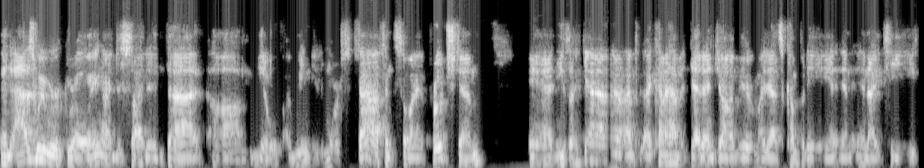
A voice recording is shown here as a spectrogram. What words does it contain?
And as we were growing i decided that um, you know we needed more staff and so i approached him and he's like, yeah, I, I kind of have a dead end job here at my dad's company in, in IT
